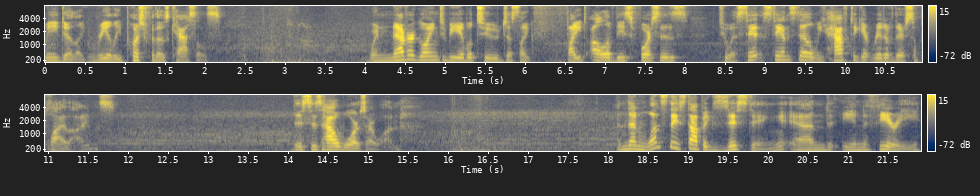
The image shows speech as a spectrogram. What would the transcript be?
we need to like really push for those castles. We're never going to be able to just like fight all of these forces to a sta- standstill. We have to get rid of their supply lines. This is how wars are won. And then once they stop existing, and in theory,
